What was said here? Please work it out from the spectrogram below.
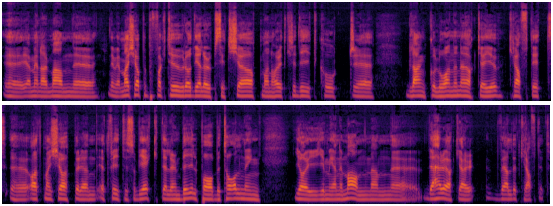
Eh, jag menar man, eh, man köper på faktura och delar upp sitt köp, man har ett kreditkort, blankolånen ökar ju kraftigt. Och att man köper en, ett fritidsobjekt eller en bil på avbetalning jag är ju gemene man men eh, det här ökar väldigt kraftigt.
